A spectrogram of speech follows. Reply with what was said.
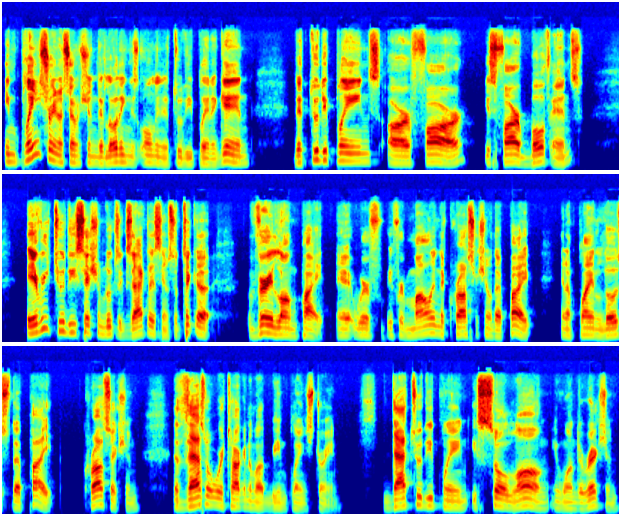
In plane strain assumption, the loading is only in the 2D plane again. The 2D planes are far, is far both ends. Every 2D section looks exactly the same. So take a very long pipe. Uh, we're, if we're modeling the cross section of that pipe and applying loads to that pipe cross section, that's what we're talking about being plane strain. That 2D plane is so long in one direction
